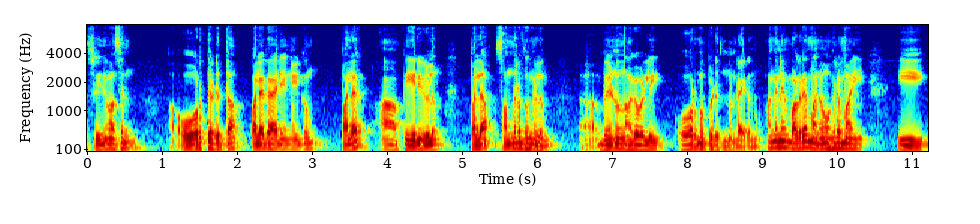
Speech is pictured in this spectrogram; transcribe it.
ശ്രീനിവാസൻ ഓർത്തെടുത്ത പല കാര്യങ്ങൾക്കും പല പേരുകളും പല സന്ദർഭങ്ങളും വേണു നാഗവള്ളി ഓർമ്മപ്പെടുത്തുന്നുണ്ടായിരുന്നു. അങ്ങനെ വളരെ മനോഹരമായി ഈ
